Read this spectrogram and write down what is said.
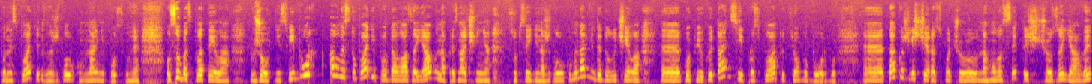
по, несплаті за житлово-комунальні послуги. Особа сплатила в жовтні свій борг, а в листопаді подала заяву на призначення субсидій на житлово-комунальні, де долучила е, копію квитанції про сплату цього боргу. Е, також я ще раз хочу наголосити, що заяви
